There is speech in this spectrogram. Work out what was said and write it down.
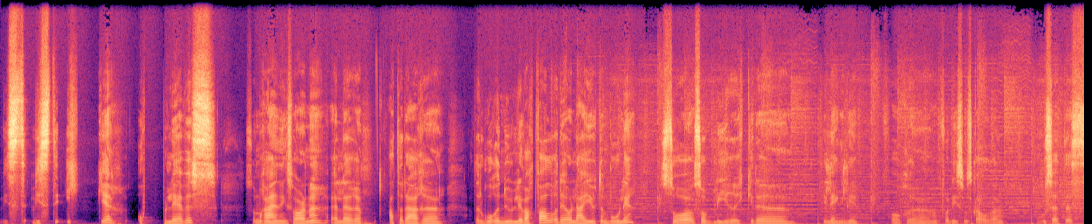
hvis, hvis det ikke oppleves som regningssvarende, eller at det, er, at det går i null i hvert fall, og det å leie ut en bolig, så, så blir ikke det tilgjengelig for, øh, for de som skal øh, bosettes.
